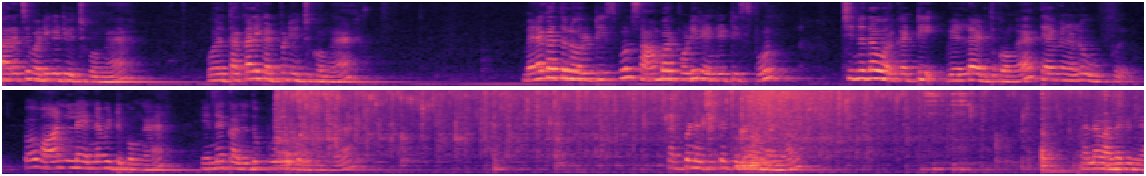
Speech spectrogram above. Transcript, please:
கரைச்சி வடிகட்டி வச்சுக்கோங்க. ஒரு தக்காளி கட் பண்ணி வச்சுக்கோங்க. மிளகாத்தூள் ஒரு டீஸ்பூன் சாம்பார் பொடி ரெண்டு டீஸ்பூன். சின்னதாக ஒரு கட்டி வெள்ளம் எடுத்துக்கோங்க. தேவையான உப்பு. இப்போ வானில் எண்ணெய் விட்டுக்கோங்க. எண்ணெய் கலந்து பூண்டு போடுங்க கட் பண்ண சிக்க சின்ன வெங்காயம். நல்லா வதக்குங்க.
